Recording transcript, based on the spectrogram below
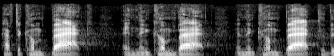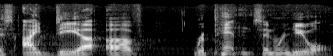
have to come back and then come back and then come back to this idea of repentance and renewal,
